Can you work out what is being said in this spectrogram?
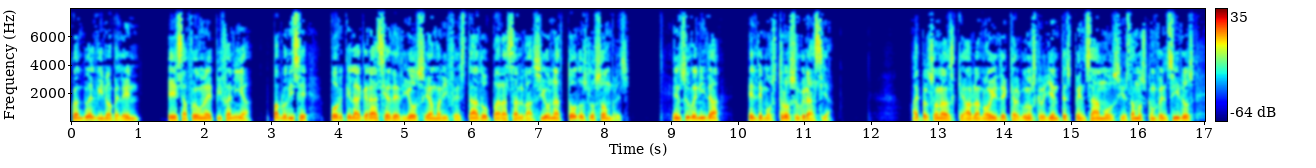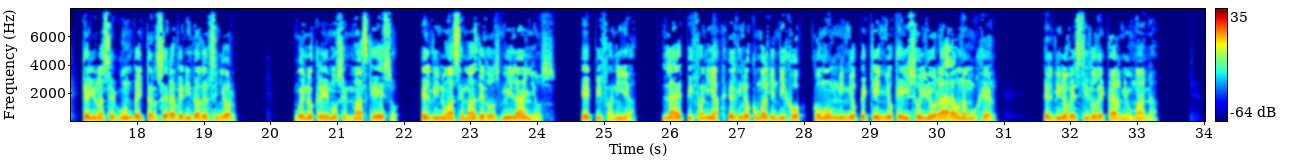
Cuando Él vino a Belén, esa fue una epifanía. Pablo dice, porque la gracia de Dios se ha manifestado para salvación a todos los hombres. En su venida, Él demostró su gracia. Hay personas que hablan hoy de que algunos creyentes pensamos y estamos convencidos que hay una segunda y tercera venida del Señor. Bueno, creemos en más que eso. Él vino hace más de dos mil años. Epifanía. La Epifanía. Él vino como alguien dijo, como un niño pequeño que hizo llorar a una mujer. Él vino vestido de carne humana.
